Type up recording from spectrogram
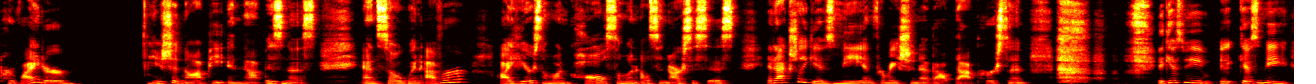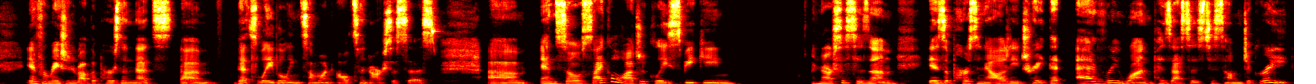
provider you should not be in that business. And so, whenever I hear someone call someone else a narcissist, it actually gives me information about that person. it gives me it gives me information about the person that's um, that's labeling someone else a narcissist. Um, and so, psychologically speaking, Narcissism is a personality trait that everyone possesses to some degree.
